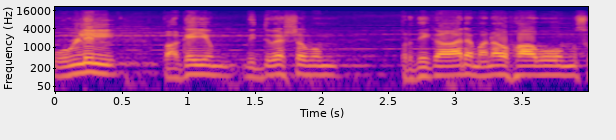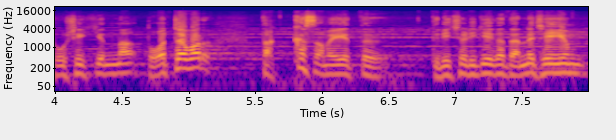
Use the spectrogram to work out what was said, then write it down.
ഉള്ളിൽ പകയും വിദ്വേഷവും പ്രതികാര മനോഭാവവും സൂക്ഷിക്കുന്ന തോറ്റവർ തക്ക സമയത്ത് തിരിച്ചടിക്കുക തന്നെ ചെയ്യും.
